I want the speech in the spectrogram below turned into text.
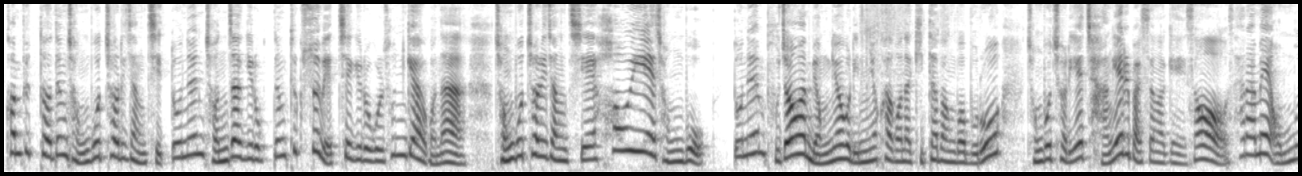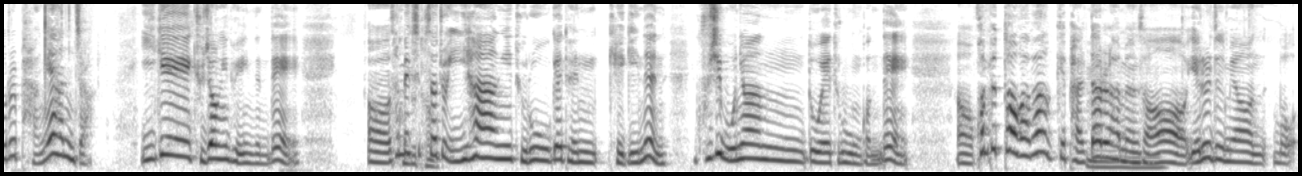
컴퓨터 등 정보 처리 장치 또는 전자기록 등 특수 매체 기록을 손괴하거나 정보 처리 장치의 허위의 정보 또는 부정한 명령을 입력하거나 기타 방법으로 정보 처리에 장애를 발생하게 해서 사람의 업무를 방해한 자. 이게 규정이 돼 있는데 어, 314조 2항이 들어오게 된 계기는 95년도에 들어온 건데 어, 컴퓨터가 막 이렇게 발달을 음. 하면서 예를 들면 뭐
